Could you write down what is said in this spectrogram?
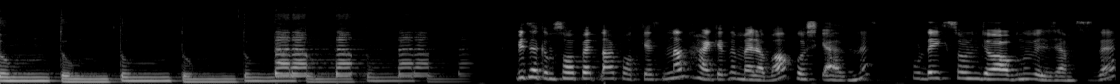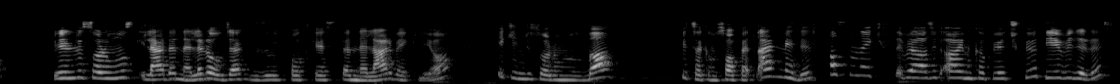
Dum dum dum dum dum dum dum. Bir takım sohbetler podcast'inden herkese merhaba, hoş geldiniz. Burada iki sorunun cevabını vereceğim size. Birinci sorumuz ileride neler olacak, bizi bu podcast'te neler bekliyor? İkinci sorumuz da bir takım sohbetler nedir? Aslında ikisi de birazcık aynı kapıya çıkıyor diyebiliriz.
